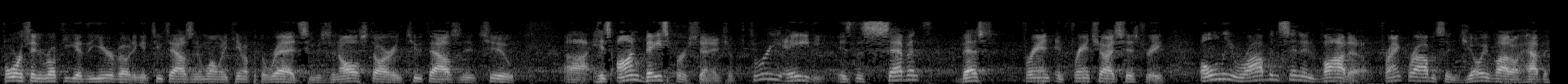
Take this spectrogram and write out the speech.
fourth in Rookie of the Year voting in 2001 when he came up with the Reds. He was an All Star in 2002. Uh, his on base percentage of 380 is the seventh best fran- in franchise history, only Robinson and Votto, Frank Robinson, Joey Votto, have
